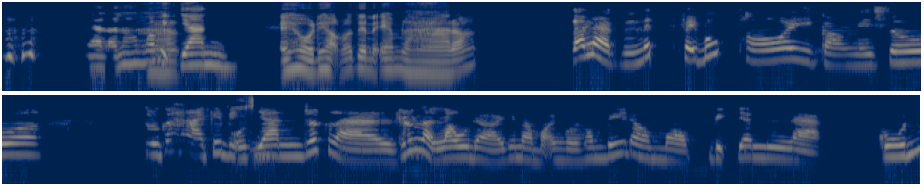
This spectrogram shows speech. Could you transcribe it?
là nó không có biệt danh Ê hồi đi học nó tên là em là Hà đó. Đó là nick Facebook thôi, còn ngày xưa tôi có hai cái biệt Ủa, sao- danh rất là rất là lâu đời nhưng mà mọi người không biết đâu. Một biệt danh là cuốn,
